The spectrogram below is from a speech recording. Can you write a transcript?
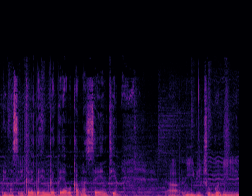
buri musirikare ngahembwa akayabo k'amasenti ni ibicugo ni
